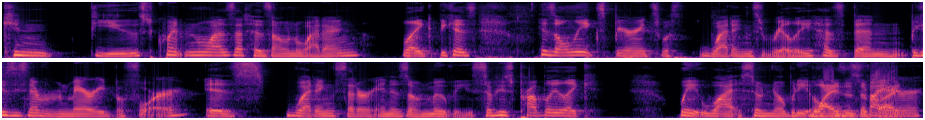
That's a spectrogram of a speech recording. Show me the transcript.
confused Quentin was at his own wedding. Like because his only experience with weddings really has been because he's never been married before is weddings that are in his own movies. So he's probably like, wait, why? So nobody Why opens is it the fire.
